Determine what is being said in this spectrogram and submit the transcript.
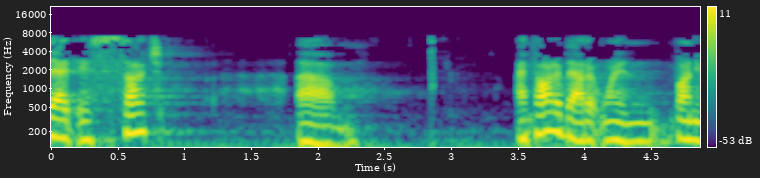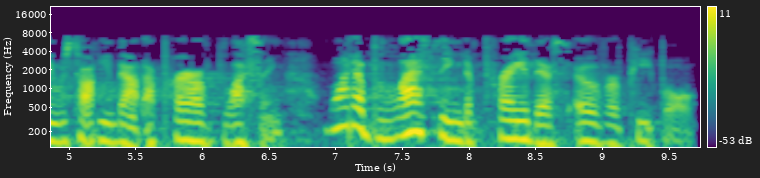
That is such, um, I thought about it when Bunny was talking about a prayer of blessing. What a blessing to pray this over people.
